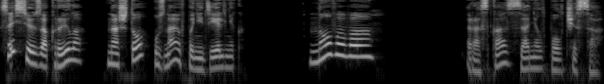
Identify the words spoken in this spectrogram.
«Сессию закрыла. На что, узнаю в понедельник. Нового...» Рассказ занял полчаса.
